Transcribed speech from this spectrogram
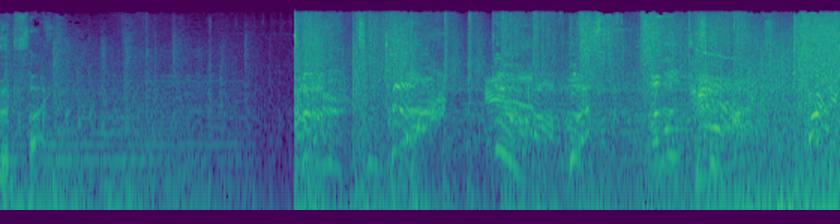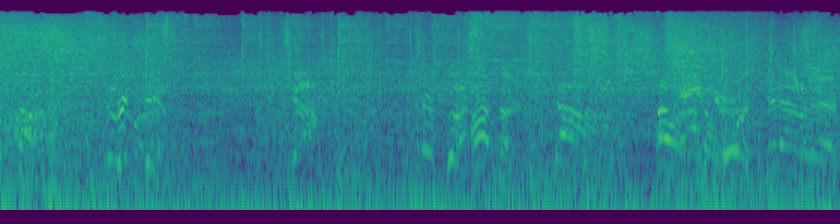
Good fight. Level two. Target star! Trick shield! Arthur! Power on the horse! Get out of there!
